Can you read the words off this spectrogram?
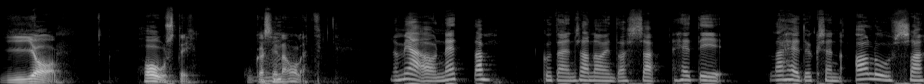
Joo. Hosti, kuka mm. sinä olet? No minä olen Netta, kuten sanoin tuossa heti lähetyksen alussa.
